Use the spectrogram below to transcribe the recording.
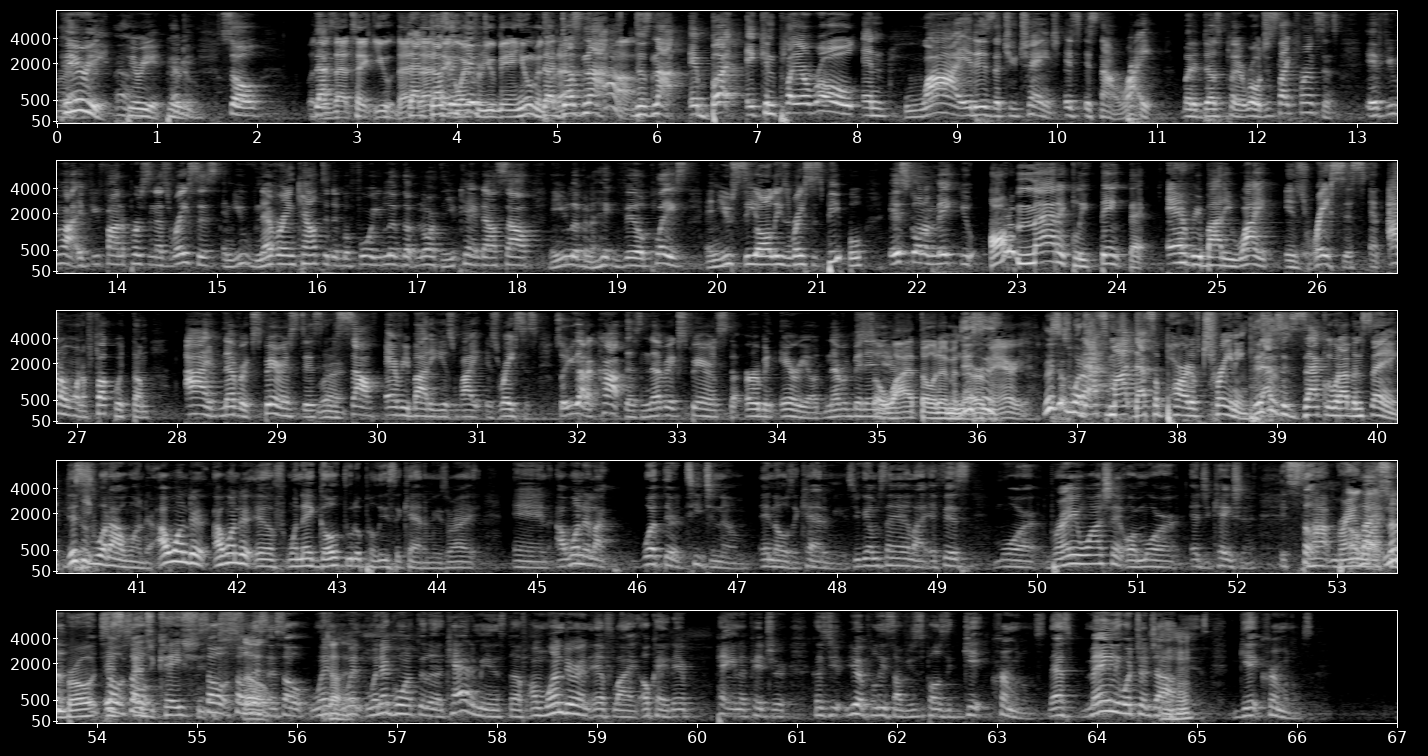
Period. Period. Yeah, Period. Period. So. But does that take you? That, that, take doesn't away give- from you being human? That though? does not. Nah. Does not. It, but it can play a role in why it is that you change. It's it's not right, but it does play a role. Just like for instance, if you if you find a person that's racist and you've never encountered it before, you lived up north and you came down south and you live in a Hickville place and you see all these racist people, it's gonna make you automatically think that everybody white is racist and I don't want to fuck with them. I've never experienced this. In the South, everybody is white, is racist. So you got a cop that's never experienced the urban area, never been in So there. why throw them in the This urban is, area? This is what That's I, my. That's a part of training. This that's is- exactly what I've been saying. This is what I wonder. I wonder. I wonder if when they go through the police academies, right? And I wonder like what they're teaching them in those academies. You get what I'm saying? Like if it's more brainwashing or more education. It's so, not brainwashing, bro. It's education. So, so, So- listen. So when, when when they're going through the academy and stuff, I'm wondering if like okay, they're painting a picture because you, you're a police officer. You're supposed to get criminals. That's mainly what your job Mm-hmm. is. Get criminals.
